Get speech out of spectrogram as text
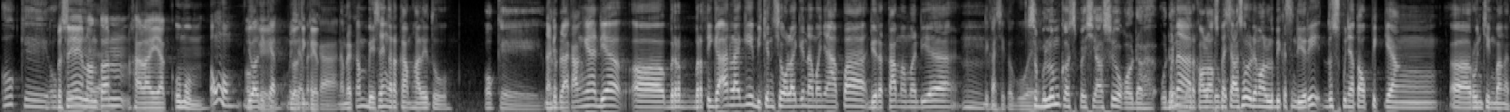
Oke, oke. Maksudnya yang nonton halayak umum. Umum, jual Oke, tiket jual biasanya tiket. mereka. Nah mereka biasanya ngerekam hal itu. Oke. Nah di belakangnya dia eh, ber- bertigaan lagi, bikin show lagi namanya apa, direkam sama dia, dikasih ke gue. Sebelum ke special show kalau udah udah Benar, kalau spesial show udah mau lebih ke sendiri, terus punya topik yang eh, runcing banget.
